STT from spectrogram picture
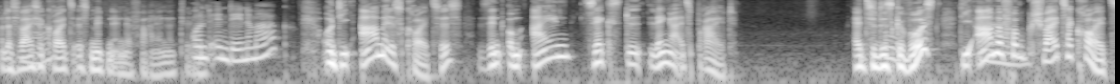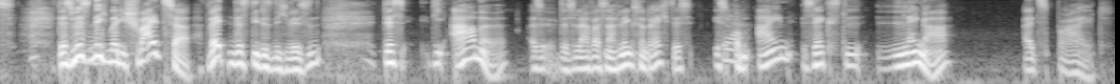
Und das Weiße Kreuz ist mitten in der Fahne natürlich. Und in Dänemark? Und die Arme des Kreuzes sind um ein Sechstel länger als breit. Hättest du das gewusst? Die Arme Oh. Nein. vom Schweizer Kreuz. Das wissen nicht mal die Schweizer. Wetten, dass die das nicht wissen. Das, die Arme, also das, was nach links und rechts ist, ist Ja. um ein Sechstel länger als breit.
